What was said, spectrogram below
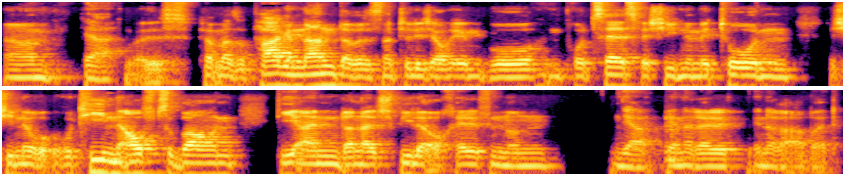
ähm, ja, ich habe mal so ein paar genannt, aber das ist natürlich auch irgendwo ein Prozess, verschiedene Methoden, verschiedene Routinen aufzubauen, die einem dann als Spieler auch helfen und ja, generell innere Arbeit.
